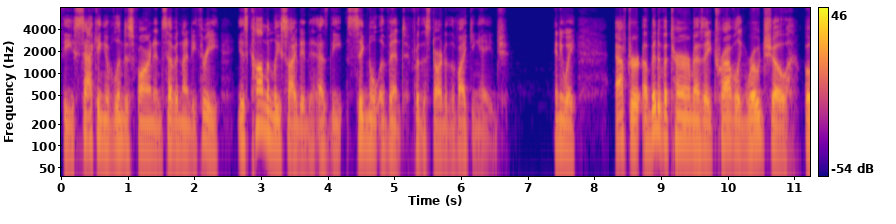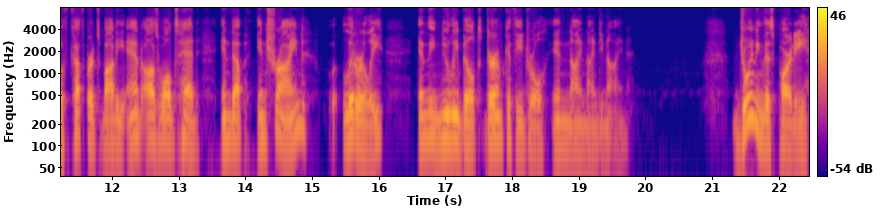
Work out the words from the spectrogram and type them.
the sacking of Lindisfarne in 793 is commonly cited as the signal event for the start of the Viking Age. Anyway, after a bit of a term as a traveling roadshow, both Cuthbert's body and Oswald's head end up enshrined, literally, in the newly built Durham Cathedral in 999. Joining this party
